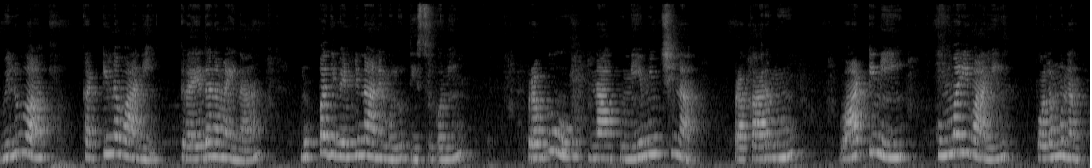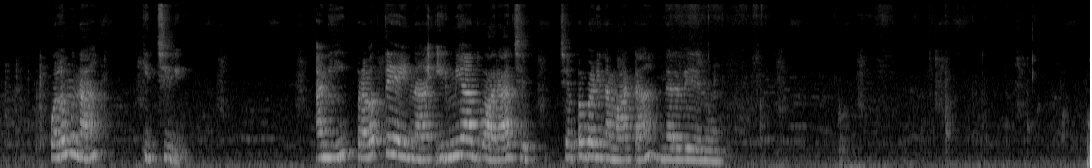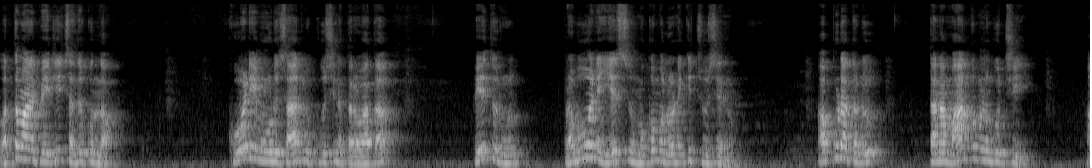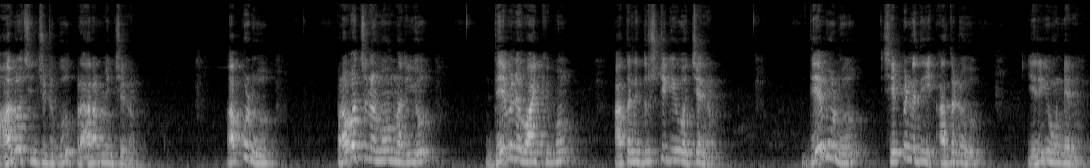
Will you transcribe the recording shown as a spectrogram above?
విలువ కట్టిన వాణి క్రయధనమైన ముప్పది వెండి నాణెములు తీసుకొని ప్రభువు నాకు నియమించిన ప్రకారము వాటిని కుమ్మరి వాణి పొలమున పొలమున కిచ్చిరి. అని ప్రవక్త అయిన ఇర్మియా ద్వారా చెప్ చెప్పబడిన మాట నెరవేరు వర్తమాన పేజీ చదువుకుందాం. కోడి మూడు సార్లు కూసిన తర్వాత పేతురు ప్రభు అని యేసు ముఖములోనికి చూశాను అప్పుడు అతడు తన మార్గములను గుర్చి ఆలోచించుటకు ప్రారంభించెను. అప్పుడు ప్రవచనము మరియు దేవుని వాక్యము అతని దృష్టికి వచ్చాను. దేవుడు చెప్పినది అతడు ఎరిగి ఉండెను.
